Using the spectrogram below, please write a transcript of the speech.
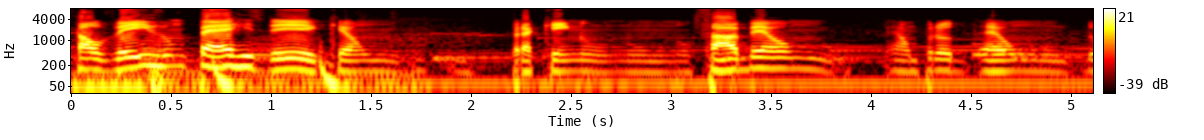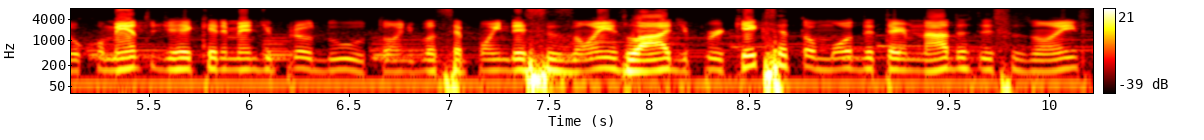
talvez um PRD, que é um. para quem não, não, não sabe, é um é um, é um documento de requerimento de produto, onde você põe decisões lá de por que, que você tomou determinadas decisões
